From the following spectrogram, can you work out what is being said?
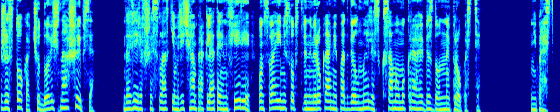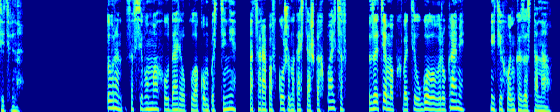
Жестоко, чудовищно ошибся. Доверившись сладким речам проклятой инферии, он своими собственными руками подвел Мелис к самому краю бездонной пропасти. Непростительно. Торрен со всего маха ударил кулаком по стене, оцарапав кожу на костяшках пальцев, затем обхватил голову руками и тихонько застонал.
